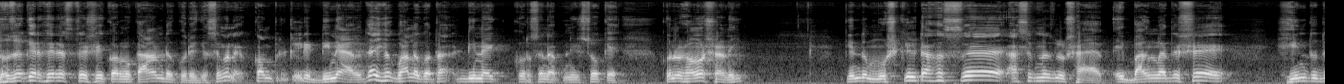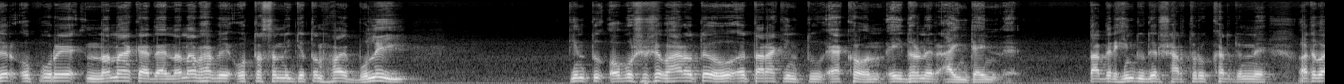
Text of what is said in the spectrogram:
দোজকের ফেরস্তে সেই কর্মকাণ্ড করে গেছে। মানে কমপ্লিটলি ডিনায়াল যাই হোক, ভালো কথা ডিনাই করছেন আপনি শোকে, কোনো সমস্যা নেই। কিন্তু মুশকিলটা হচ্ছে আসিফ নজরুল সাহেব, এই বাংলাদেশে হিন্দুদের ওপরে নানা কায়দায়, নানাভাবে অত্যাচার নির্যাতন হয় বলেই কিন্তু অবশেষে ভারতেও তারা কিন্তু এখন এই ধরনের আইন টাইন তাদের হিন্দুদের স্বার্থ রক্ষার জন্যে অথবা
